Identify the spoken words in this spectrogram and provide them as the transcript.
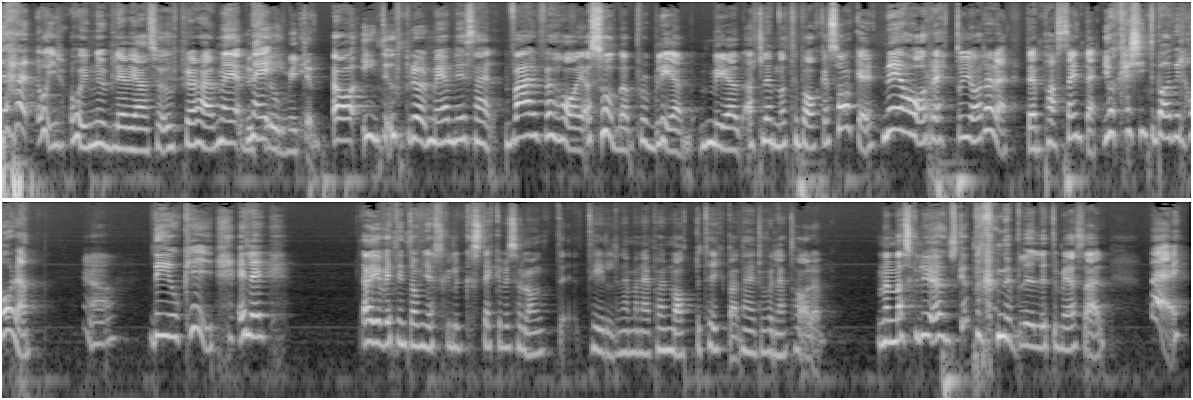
det här, oj, oj, nu blev jag så upprörd här. Men jag, Du nej, slog micken. Ja, inte upprörd, men jag blir så här, varför har jag sådana problem med att lämna tillbaka saker? När jag har rätt att göra det. Den passar inte. Jag kanske inte bara vill ha den. Ja. Det är okej. Eller, ja, jag vet inte om jag skulle sträcka mig så långt till när man är på en matbutik, bara, nej då vill jag inte ha den. Men man skulle ju önska att man kunde bli lite mer så här, nej,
